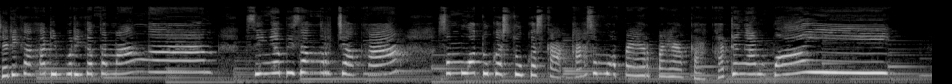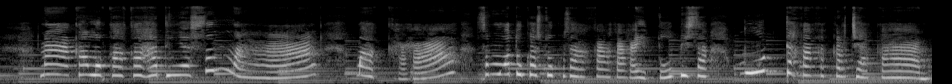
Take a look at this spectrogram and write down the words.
Jadi kakak diberi ketenangan sehingga bisa ngerjakan semua tugas-tugas kakak, semua PR-PR kakak dengan baik. Kalau kakak hatinya senang, maka semua tugas-tugas kakak itu bisa mudah kakak kerjakan.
